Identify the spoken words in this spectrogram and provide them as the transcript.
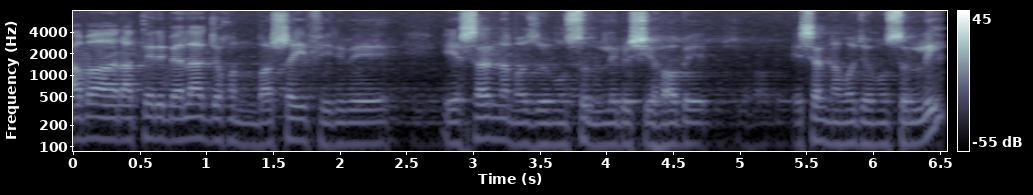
আবার রাতের বেলা যখন বাসায় ফিরবে, এশার নামাজও মুসল্লি বেশি হবে, এশার নামাজও মুসল্লি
